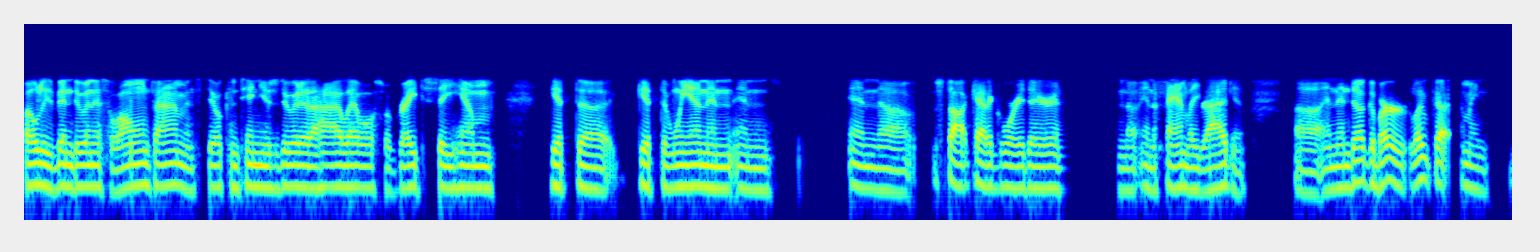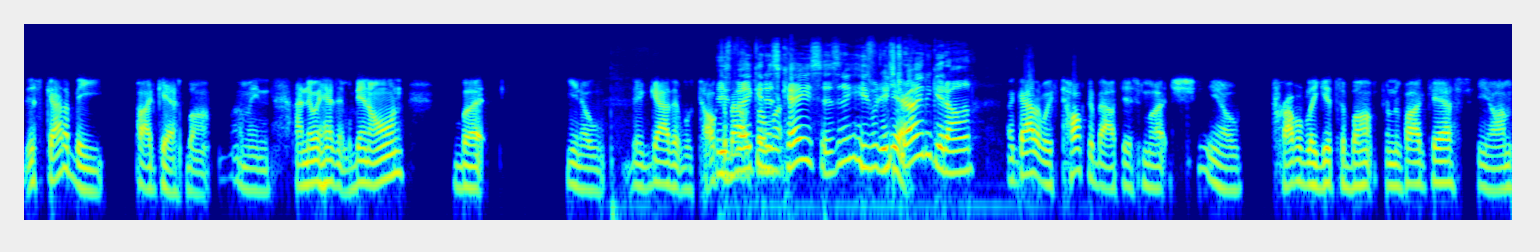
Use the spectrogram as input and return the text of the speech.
Foley's been doing this a long time and still continues to do it at a high level. So great to see him get uh, get the win and and in uh, stock category there in, in, in a family ride. And, uh, and then Doug Gabur, Luke, got, I mean, this got to be podcast bump. I mean, I know he hasn't been on, but you know, the guy that we've talked he's about. He's making so his much, case, isn't he? He's, he's yeah. trying to get on. A guy that we've talked about this much, you know, probably gets a bump from the podcast. You know, I'm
